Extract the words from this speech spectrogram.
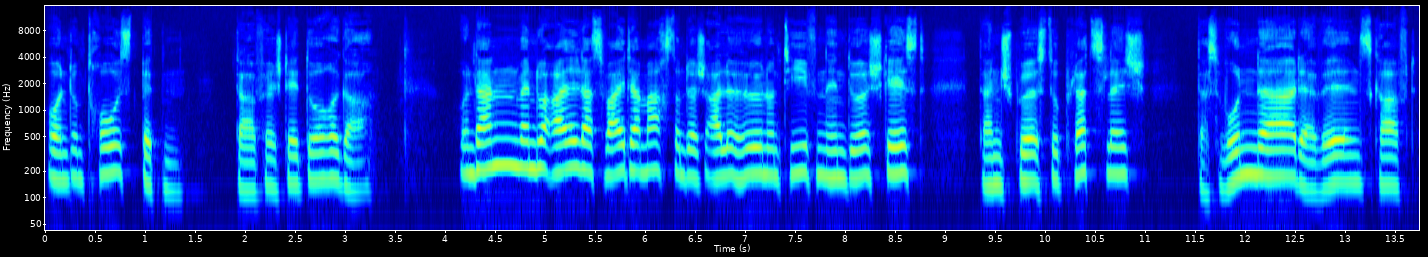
und um Trost bitten. Dafür steht Durga. Und dann, wenn du all das weitermachst und durch alle Höhen und Tiefen hindurchgehst, dann spürst du plötzlich das Wunder der Willenskraft.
